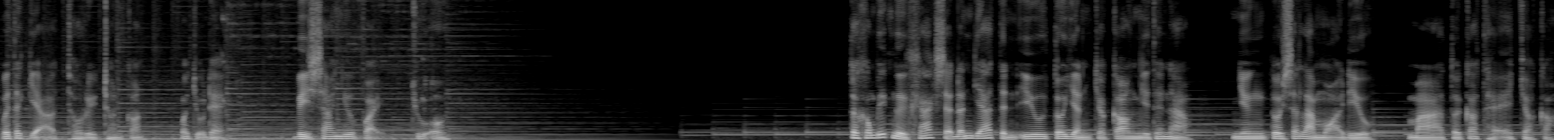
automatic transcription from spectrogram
với tác giả Tori Toncon qua chủ đề Vì sao như vậy, Chúa ơi? Tôi không biết người khác sẽ đánh giá tình yêu tôi dành cho con như thế nào, nhưng tôi sẽ làm mọi điều mà tôi có thể cho con.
